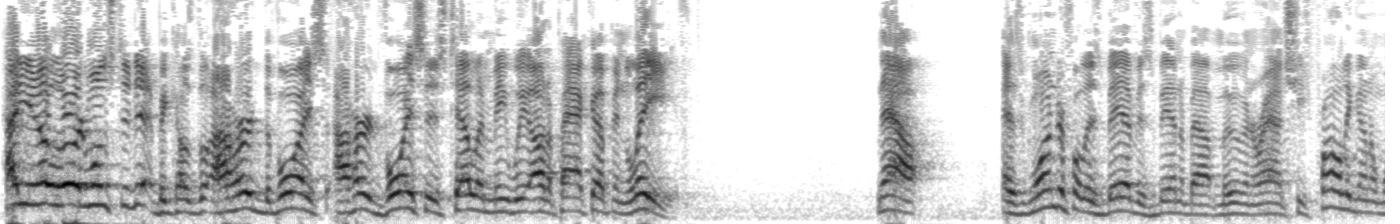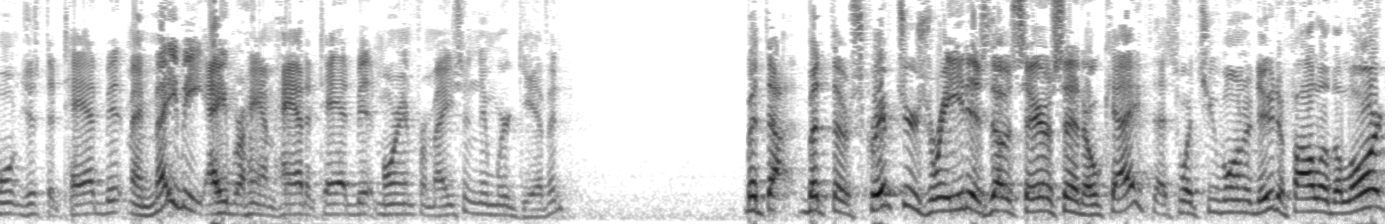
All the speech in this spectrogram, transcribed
How do you know the Lord wants to do it? Because I heard the voice, I heard voices telling me we ought to pack up and leave. Now, as wonderful as Bev has been about moving around, she's probably going to want just a tad bit. And maybe Abraham had a tad bit more information than we're given. But the, but the scriptures read as though Sarah said, okay, that's what you want to do to follow the Lord.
